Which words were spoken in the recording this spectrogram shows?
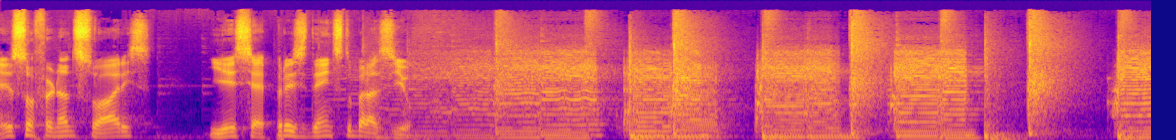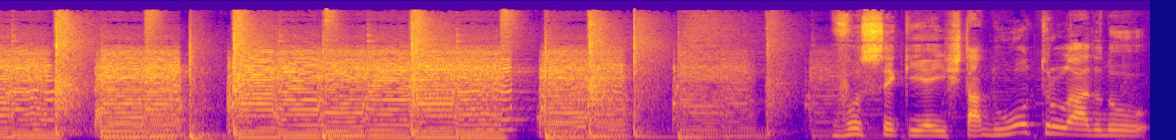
Eu sou Fernando Soares e esse é Presidentes do Brasil. Você que está do outro lado do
